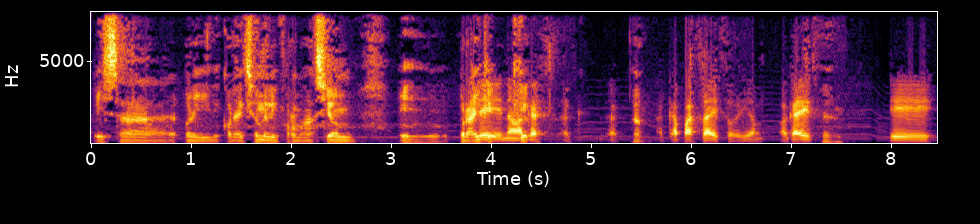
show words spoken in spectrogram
esa bueno, y desconexión de la información eh, por ahí. Sí, no, acá, ah. acá, pasa eso, digamos. Acá es eh,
